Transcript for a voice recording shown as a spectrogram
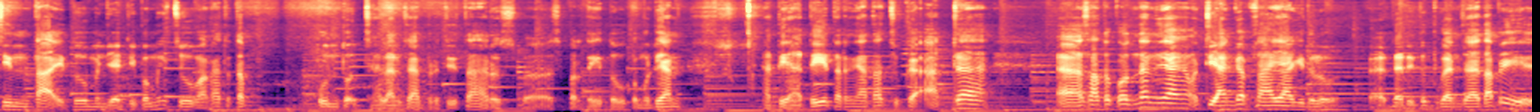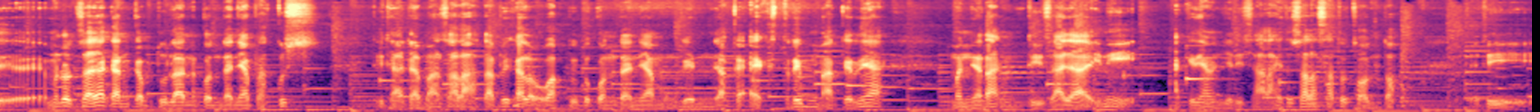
cinta itu menjadi pemicu maka tetap untuk jalan saya bercerita harus uh, seperti itu kemudian hati-hati ternyata juga ada uh, satu konten yang dianggap saya gitu loh. Uh, dan itu bukan saya tapi menurut saya kan kebetulan kontennya bagus tidak ada masalah. Tapi kalau waktu itu kontennya mungkin agak ekstrim akhirnya menyerang di saya ini akhirnya menjadi salah. Itu salah satu contoh. Jadi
